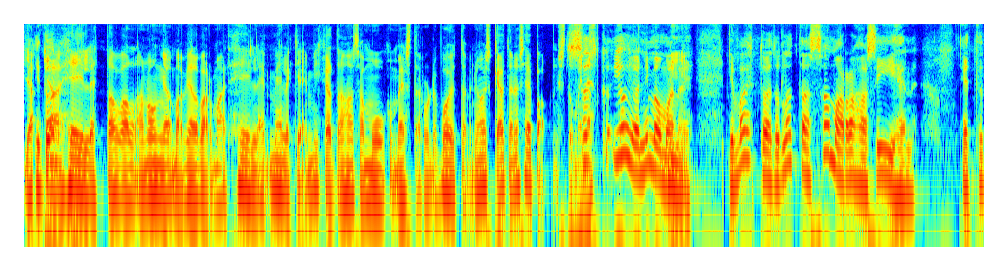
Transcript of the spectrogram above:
Ja, niin ton... ja heille tavallaan ongelma vielä varmaan, että heille melkein mikä tahansa muu kuin mestaruuden voittaminen olisi käytännössä epäonnistuminen. Se olisi, joo, joo, nimenomaan niin. näin. Niin vaihtoehto, laitetaan sama raha siihen, että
